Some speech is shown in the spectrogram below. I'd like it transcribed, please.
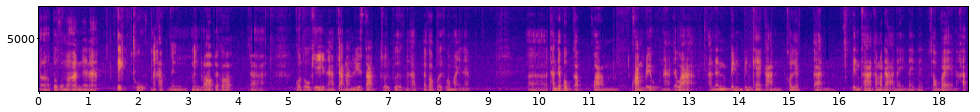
เอ่อ performance เนี่ยนะ ติ๊กถูกนะครับหนึ่งหนึ่งรอบแล้วก็อ่า กดโอเคนะครับ จากนั้น restart SolidWork นะครับ แล้วก็เปิดขึ้นมาใหม่นะครับอ่าท่านจะพบกับความความเร็วนะ แต่ว่าอันนั้นเป็นเป็นแค่การเขาเรียกการเป็นค่าธรรมดาในในในซอฟต์แวร์นะครับ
